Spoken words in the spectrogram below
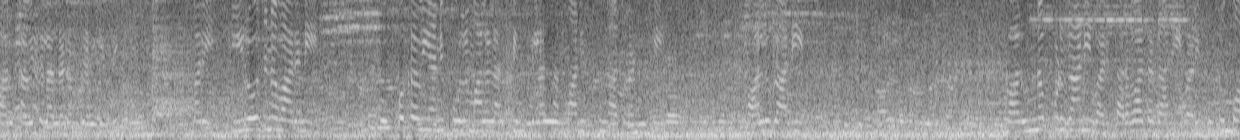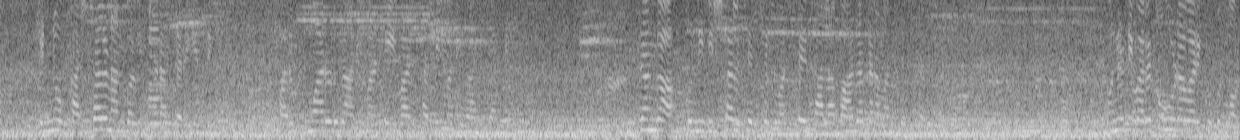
వారు కవితలు అల్లడం జరిగింది. మరి ఈ రోజున వారిని గొప్ప కవి అని పూలమాలలు అర్పించేలా సన్మానిస్తున్నటువంటి వాళ్ళు కానీ వారు ఉన్నప్పుడు కానీ వారి తర్వాత కానీ వారి కుటుంబం ఎన్నో కష్టాలను అనుభవించడం జరిగింది. వారి కుమారుడు కానివ్వండి వారి సతీమణి కానివ్వండి. నిజంగా కొన్ని విషయాలు చర్చకు వస్తే చాలా బాధాకరం అనిపిస్తుంది. మొన్నటి వరకు కూడా వారి కుటుంబం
